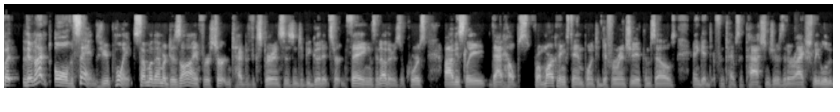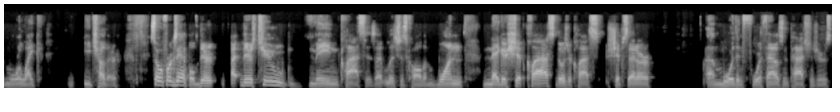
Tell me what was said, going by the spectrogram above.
but they're not all the same to your point. Some of them are designed for certain type of experiences and to be good at certain things and others. Of course obviously that helps from a marketing standpoint to differentiate themselves and get different types of passengers that are actually a little bit more like each other. So for example there uh, there's two main classes uh, let's just call them. One mega ship class those are class ships that are uh, more than 4,000 passengers.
